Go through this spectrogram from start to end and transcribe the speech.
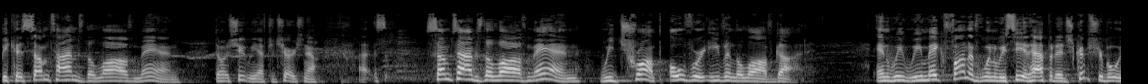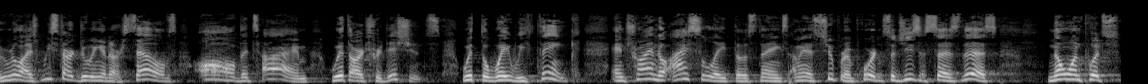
Because sometimes the law of man, don't shoot me after church now. Uh, sometimes the law of man, we trump over even the law of God. And we, we make fun of when we see it happen in scripture, but we realize we start doing it ourselves all the time with our traditions, with the way we think, and trying to isolate those things. I mean, it's super important. So Jesus says this, no one puts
